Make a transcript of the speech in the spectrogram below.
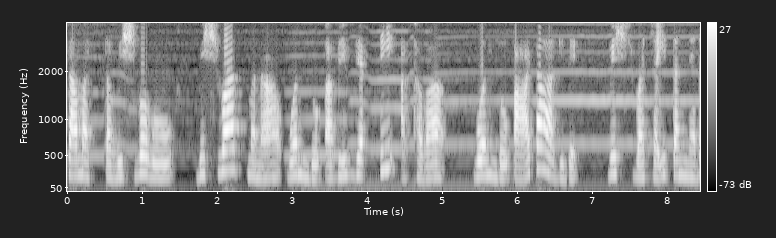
ಸಮಸ್ತ ವಿಶ್ವವು ವಿಶ್ವಾತ್ಮನ ಒಂದು ಅಭಿವ್ಯಕ್ತಿ ಅಥವಾ ಒಂದು ಆಟ ಆಗಿದೆ. ವಿಶ್ವ ಚೈತನ್ಯದ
